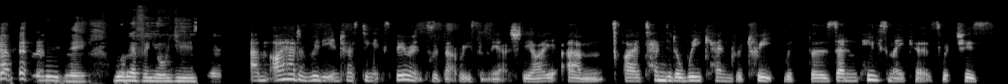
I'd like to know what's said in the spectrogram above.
Absolutely, whatever you're using. Um, I had a really interesting experience with that recently. Actually, I um, I attended a weekend retreat with the Zen Peacemakers, which is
